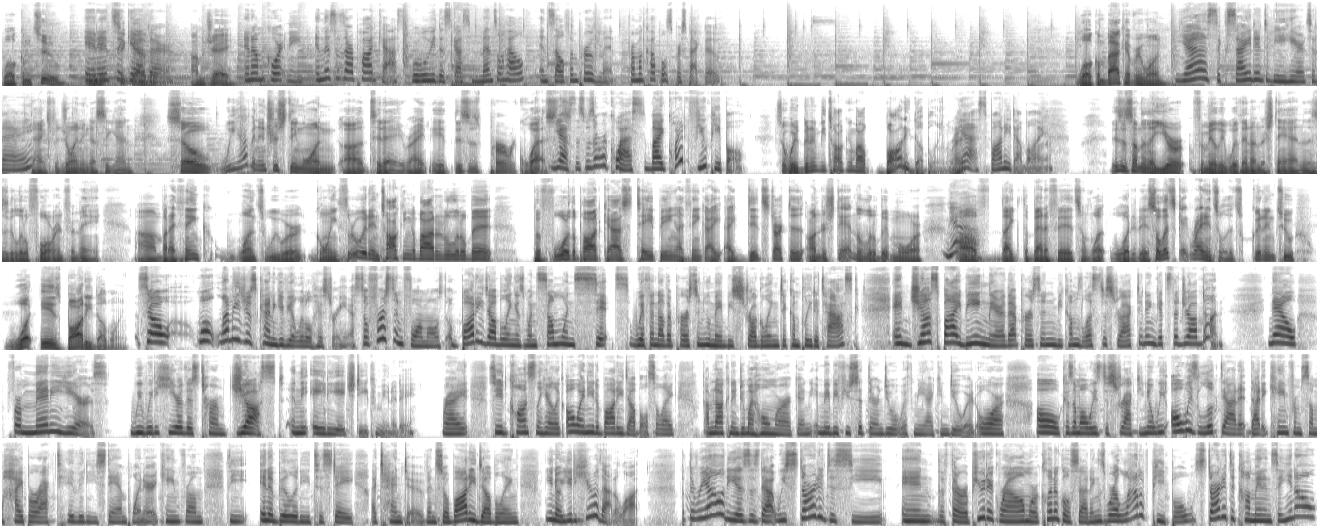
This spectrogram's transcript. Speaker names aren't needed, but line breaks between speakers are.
Welcome to
In, It Together.
I'm Jay.
And I'm Courtney, and this is our podcast where we discuss mental health and self improvement from a couple's perspective.
Welcome back, everyone.
Yes, excited to be here today.
Thanks for joining us again. So we have an interesting one uh, today, right? It this is per request.
Yes, this was a request by quite a few people.
So we're going to be talking about body doubling, right?
Yes, body doubling.
This is something that you're familiar with and understand, and this is a little foreign for me. Um, but I think once we were going through it and talking about it a little bit before the podcast taping, I think I, I did start to understand a little bit more
Yeah.
of like the benefits and what what it is. So let's get right into it. Let's get into what is body doubling.
So, well, let me just kind of give you a little history here. So, first and foremost, body doubling is when someone sits with another person who may be struggling to complete a task. And just by being there, that person becomes less distracted and gets the job done. Now, for many years, we would hear this term just in the ADHD community. Right. So you'd constantly hear, like, oh, I need a body double. So, like, I'm not going to do my homework. And maybe if you sit there and do it with me, I can do it. Or, oh, because I'm always distracted. You know, we always looked at it that it came from some hyperactivity standpoint or it came from the inability to stay attentive. And so body doubling, you know, you'd hear that a lot. But the reality is is that we started to see in the therapeutic realm or clinical settings where a lot of people started to come in and say, "You know,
